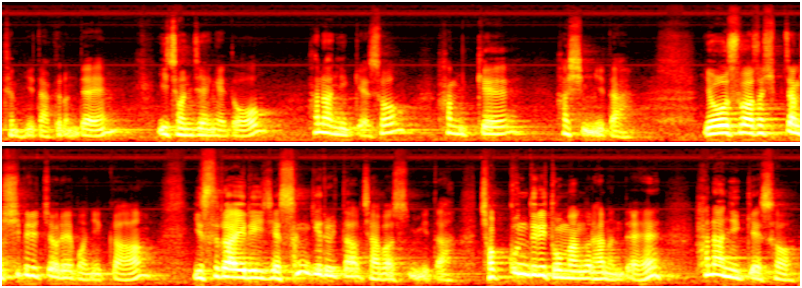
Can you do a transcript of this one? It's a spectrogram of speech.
됩니다. 그런데 이 전쟁에도 하나님께서 함께 하십니다. 여호수아서 10장 11절에 보니까 이스라엘이 이제 승기를 딱 잡았습니다. 적군들이 도망을 하는데 하나님께서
